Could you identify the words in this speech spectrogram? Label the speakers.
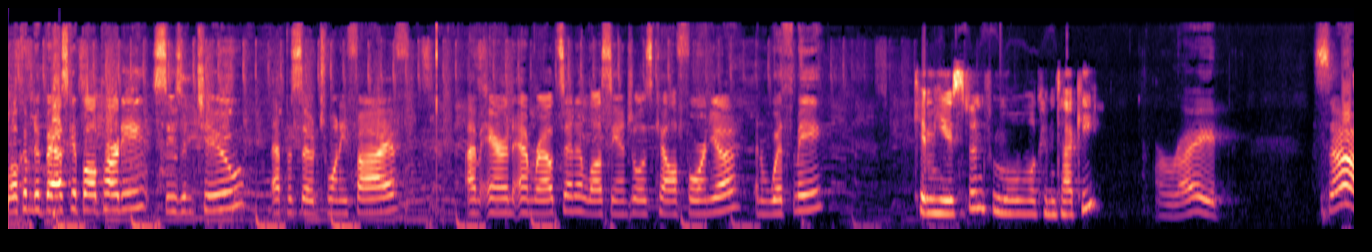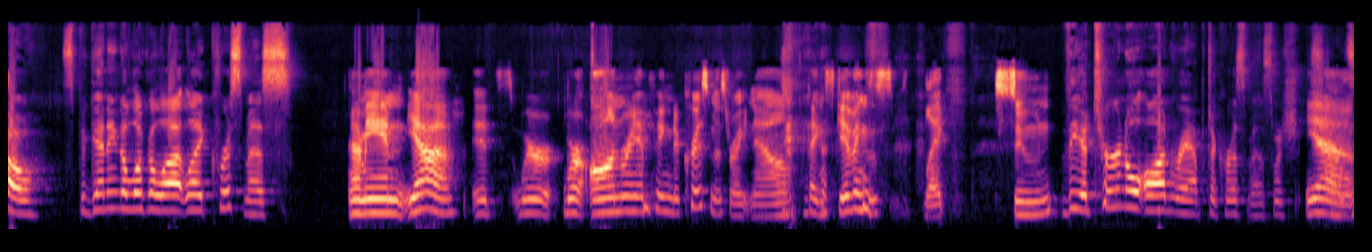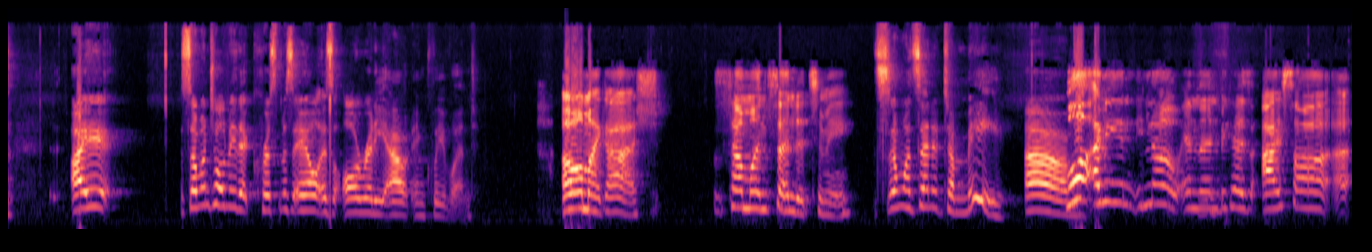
Speaker 1: Welcome to Basketball Party, Season 2, Episode 25. I'm Aaron M. Routson in Los Angeles, California, and with me,
Speaker 2: Kim Houston from Louisville, Kentucky.
Speaker 1: all right. So, it's beginning to look a lot like Christmas.
Speaker 2: I mean, yeah, it's we're we're on ramping to Christmas right now. Thanksgiving's like soon.
Speaker 1: The eternal on ramp to Christmas, which
Speaker 2: Yeah.
Speaker 1: I someone told me that Christmas ale is already out in Cleveland.
Speaker 2: Oh my gosh. Someone send it to me.
Speaker 1: Someone sent it to me. Um,
Speaker 2: Well, I mean, no. and then because I saw uh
